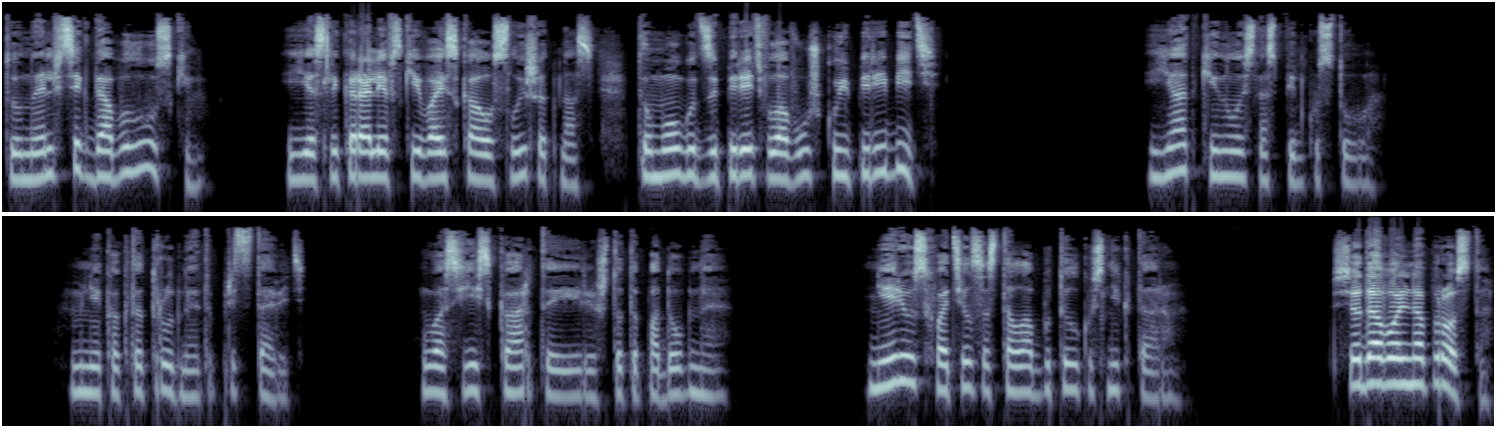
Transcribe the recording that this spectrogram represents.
туннель всегда был узким. Если королевские войска услышат нас, то могут запереть в ловушку и перебить. Я откинулась на спинку стула. Мне как-то трудно это представить. У вас есть карта или что-то подобное? Нериус схватил со стола бутылку с нектаром. Все довольно просто.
